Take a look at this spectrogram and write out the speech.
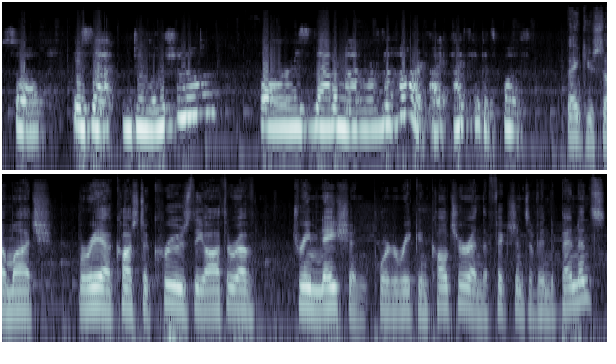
So, is that delusional, or is that a matter of the heart? I, I think it's both. Thank you so much, Maria Acosta Cruz, the author of Dream Nation Puerto Rican Culture and the Fictions of Independence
